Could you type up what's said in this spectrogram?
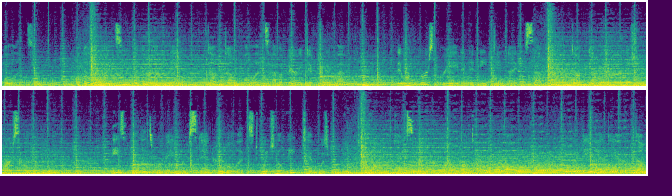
Bullets. Although it might seem like a funny name, Dum Dum Bullets have a very. They were first created in 1897 at Dum Dum Ammunition Arsenal in India. These bullets were made from standard bullets to which the lead tip was removed to not protect sniper while the The main idea of Dum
